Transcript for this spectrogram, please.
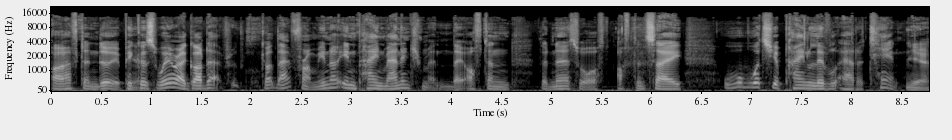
I often do because where I got that got that from, you know, in pain management, they often the nurse will often say, "Wh- "What's your pain level out of 10? Yeah.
